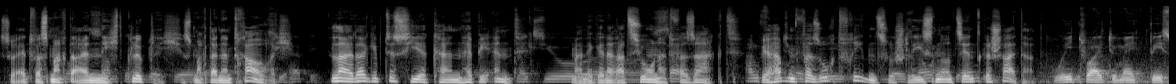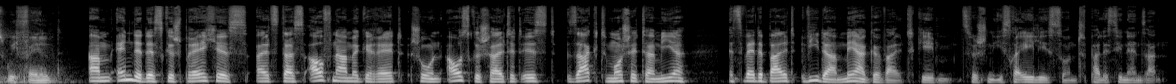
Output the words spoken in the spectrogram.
So etwas macht einen nicht glücklich, es macht einen traurig. Leider gibt es hier kein Happy End. Meine Generation hat versagt. Wir haben versucht, Frieden zu schließen und sind gescheitert. Am Ende des Gespräches, als das Aufnahmegerät schon ausgeschaltet ist, sagt Moshe Tamir, es werde bald wieder mehr Gewalt geben zwischen Israelis und Palästinensern.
